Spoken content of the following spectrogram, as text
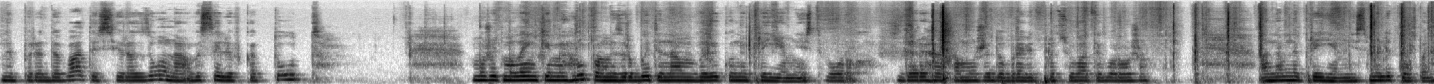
не передавати, сіра зона, Васильівка тут. Можуть маленькими групами зробити нам велику неприємність ворог. ДРГХ може добре відпрацювати ворожа. А нам неприємність. Мелітополь.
